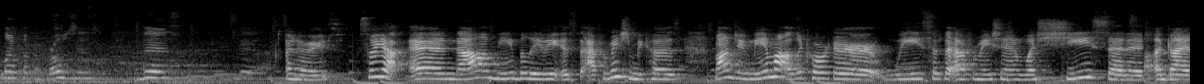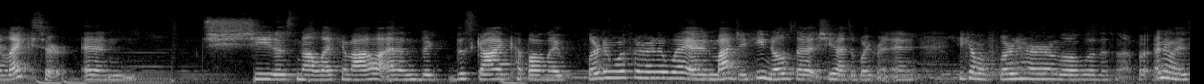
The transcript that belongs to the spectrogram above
motherfucking roses, this, Anyways, so yeah, and now me believing is the affirmation because, mind you, me and my other coworker, we said the affirmation when she said it, a guy likes her and she does not like him at all and the, this guy kept on like flirting with her in a way and mind you, he knows that she has a boyfriend and he kept on flirting her, blah, blah, this and that. But anyways,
